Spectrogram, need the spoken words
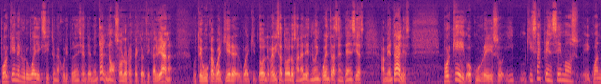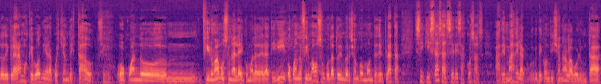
¿Por qué en el Uruguay existe una jurisprudencia antiambiental? No solo respecto al fiscal Viana. Usted busca cualquier, cualquier todo- revisa todos los anales, no encuentra sentencias ambientales. ¿Por qué ocurre eso? Y quizás pensemos eh, cuando declaramos que Botnia era cuestión de Estado, o cuando mm, firmamos una ley como la de Aratirí, o cuando firmamos un contrato de inversión con Montes del Plata, si quizás hacer esas cosas, además de, la- de condicionar la voluntad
